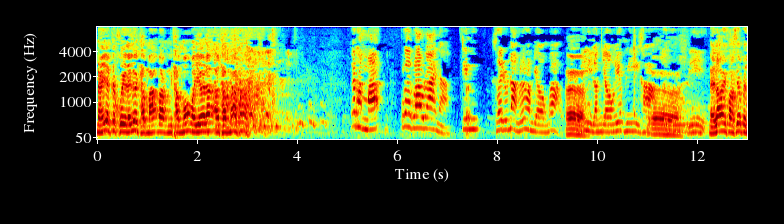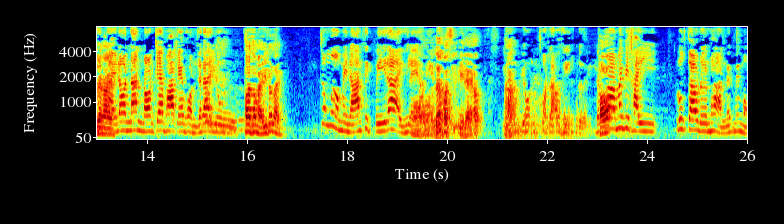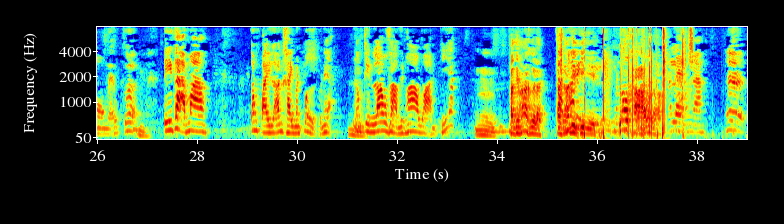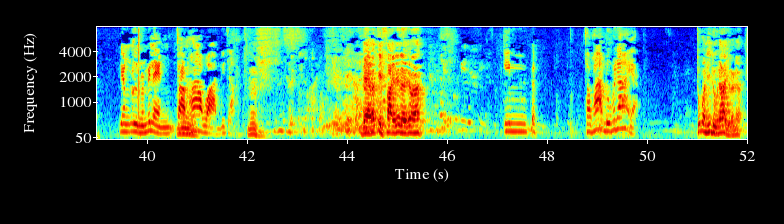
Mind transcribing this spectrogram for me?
ไหนอยากจะคุยอะไรเรื่องธรรมะบ้างมึงทำโมมาเยอะแล้วเอาธรรมะก็ธรรมะเลิกเหล่าได้นะกินเคยดูหนังเรื่องลำยองเปล่าเออ นี่ลำยองเรียกพี่ค่ะเออ นี่ไหนเล่าให้ฟังซิว่าเป็นยังไงไหนนอนนั่นนอนแก้ผ้าแก้ผ่อนก็ได้อยู่ตอนสมัยอายุเท่าไหร่ก็เมื่อไม่นานสิบปีได้ที่แล้วอ๋อเลิกมาสิบปีแล้ว โยนขวดเหล้าทิ้งเลยแบบเพราะว่าไม่มีใครลูกเจ้าเดินผ่านไม่ไม่มองแล้ว ก็อืมตีสามมา ต้องไปร้านใครมันเปิดวะเนี่ย อืม ต้องกินเหล้าสามสิบห้าหวานเจี๊ยบ อืมสามสิบห้าคืออะไรสามสิบห้า35ดีกรีดีกรีเหล้าขาวอะเหรอ มันแรงนะเอออย่างอื่นมันไม่แรงสามห้าหวานพี่จังอืมแดดแล้วติดไฟได้เลยใช่ไหมกินแบบสภาพดูไม่ได้อะทุกวันนี้ดูได้อยู่แล้วเนี่ย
